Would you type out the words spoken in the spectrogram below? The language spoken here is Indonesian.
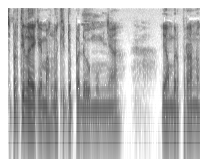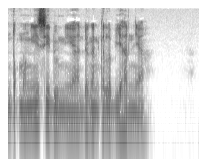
Seperti layaknya makhluk hidup pada umumnya yang berperan untuk mengisi dunia dengan kelebihannya.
